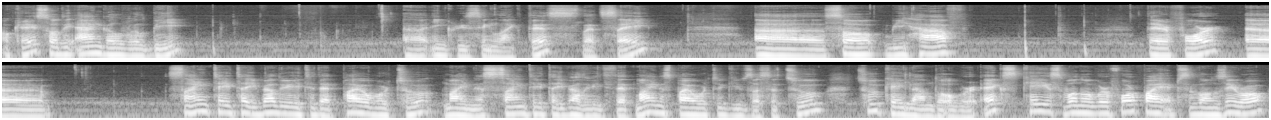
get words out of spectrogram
okay so the angle will be uh, increasing like this, let's say. Uh, so we have, therefore, uh, sine theta evaluated at pi over 2 minus sine theta evaluated at minus pi over 2 gives us a 2. 2k lambda over x. k is 1 over 4 pi epsilon 0.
